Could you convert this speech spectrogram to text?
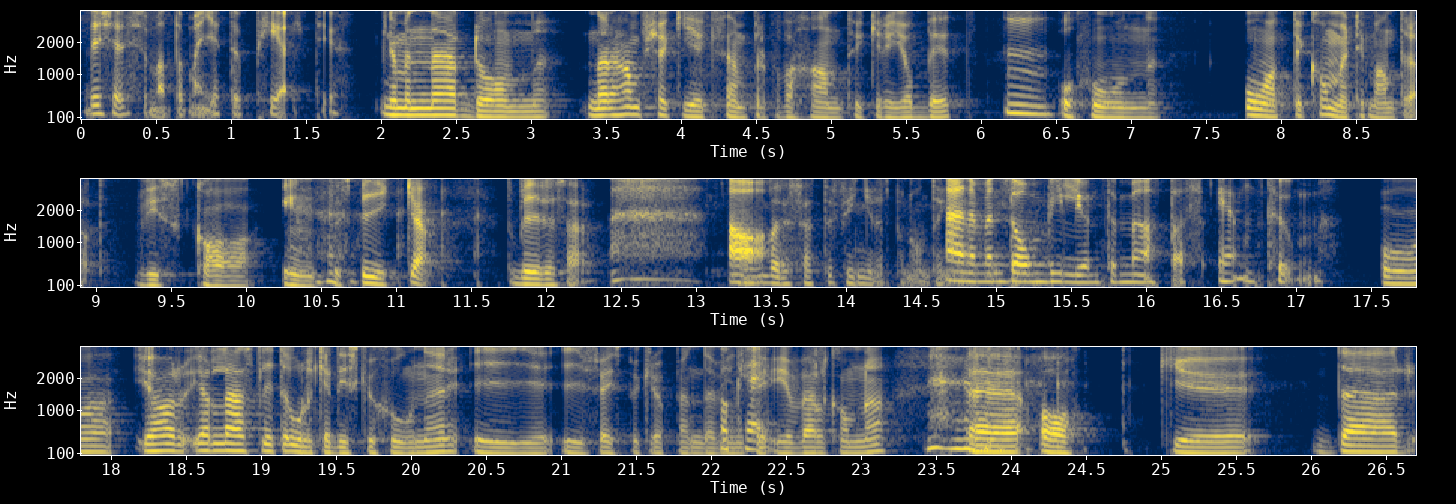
det känns som att de har gett upp helt ju. Ja, men när, de, när han försöker ge exempel på vad han tycker är jobbigt Mm. och hon återkommer till mantrat, vi ska inte spika. Då blir det så här, Ja. vad det sätter fingret på någonting. Nej, nej, men liksom. de vill ju inte mötas en tum. Och jag, har, jag har läst lite olika diskussioner i, i Facebookgruppen där vi Okej. inte är välkomna. eh, och eh, där,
